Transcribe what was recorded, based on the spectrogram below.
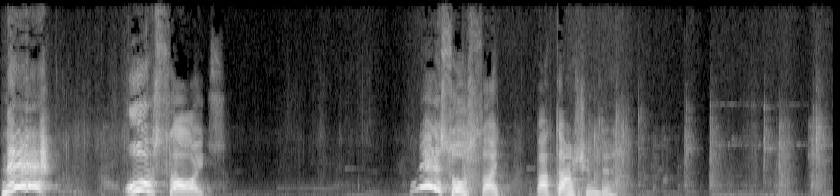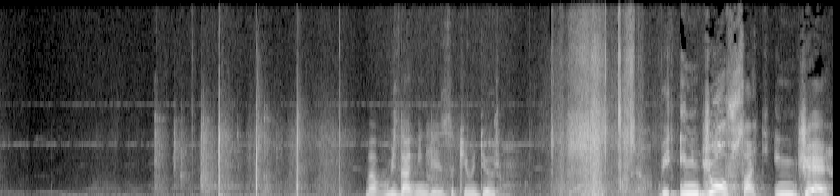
Ne? Offside. Neresi offside? Bak tam şimdi. Ben bu yüzden İngilizce kimi diyorum. Bir ince offside. ince.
